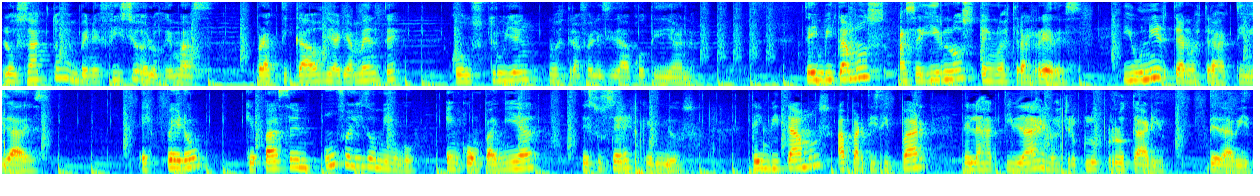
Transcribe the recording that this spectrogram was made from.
los actos en beneficio de los demás, practicados diariamente, construyen nuestra felicidad cotidiana. Te invitamos a seguirnos en nuestras redes y unirte a nuestras actividades. Espero que pasen un feliz domingo en compañía de sus seres queridos. Te invitamos a participar de las actividades de nuestro Club Rotario de David.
